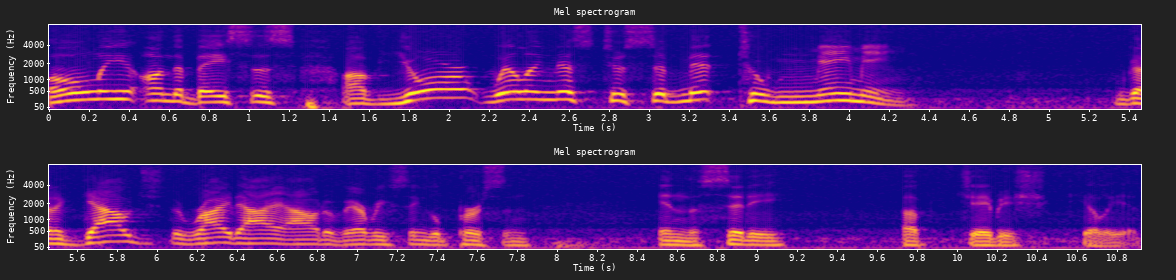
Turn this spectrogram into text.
only on the basis of your willingness to submit to maiming. I'm going to gouge the right eye out of every single person in the city of Jabesh Gilead.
